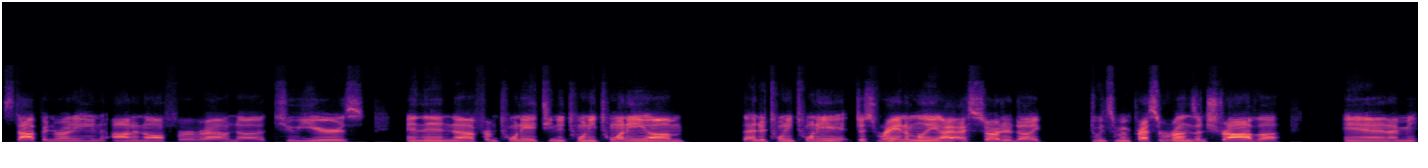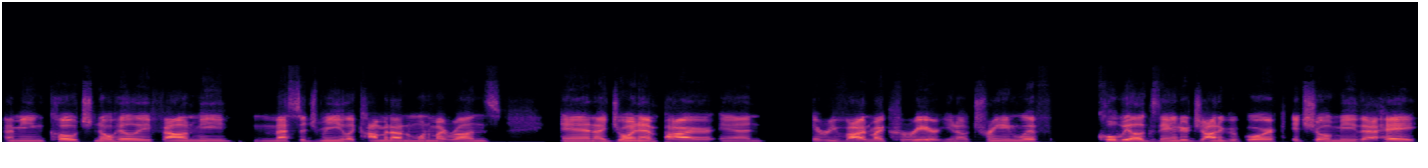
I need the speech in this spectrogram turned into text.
stopping running on and off for around uh, two years. And then uh, from 2018 to 2020, um, the end of 2020, just randomly, I, I started like doing some impressive runs on Strava. And I mean, I mean, Coach No Hilly found me, messaged me, like commented on one of my runs, and I joined Empire, and it revived my career. You know, training with Colby Alexander, Johnny Gregorek, it showed me that hey,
